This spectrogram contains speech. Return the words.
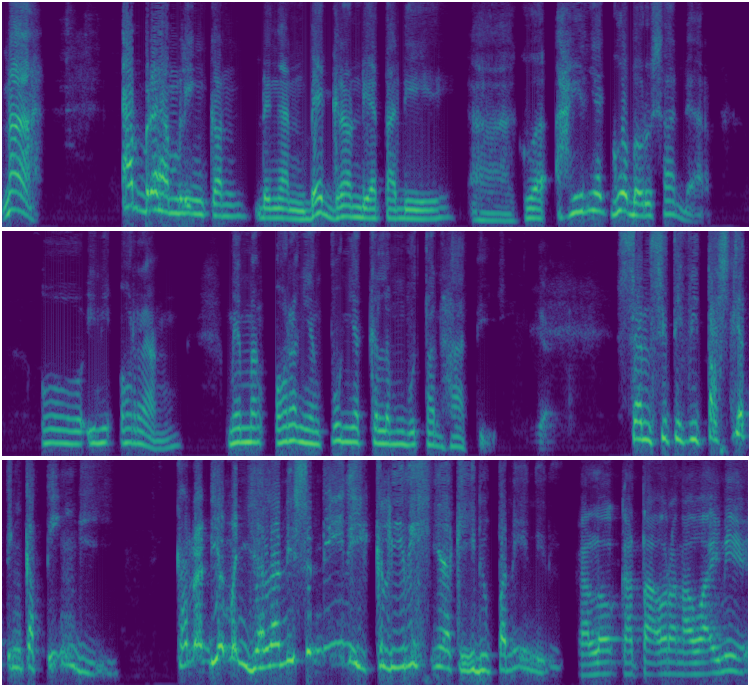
Nah, Abraham Lincoln dengan background dia tadi, ah, gua akhirnya gue baru sadar, oh ini orang memang orang yang punya kelembutan hati, Iya. sensitivitasnya tingkat tinggi. Karena dia menjalani sendiri kelirihnya kehidupan ini. Kalau kata orang awak ini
